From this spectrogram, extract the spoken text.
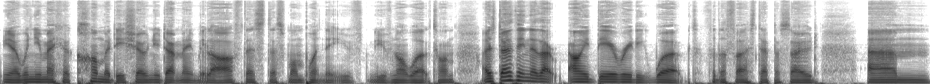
you know, when you make a comedy show and you don't make me laugh, that's that's one point that you've you've not worked on. I just don't think that that idea really worked for the first episode. Um,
